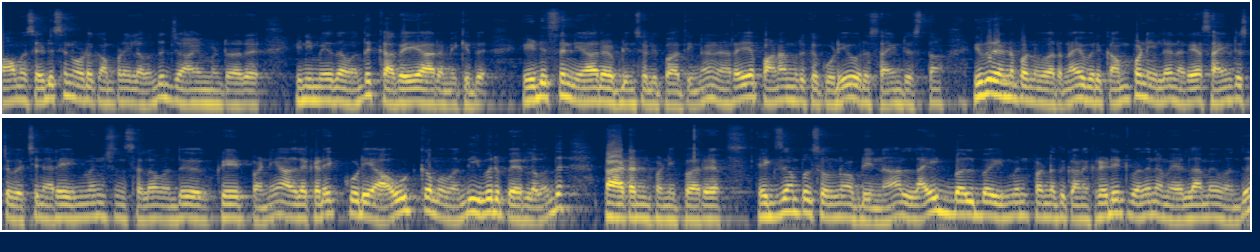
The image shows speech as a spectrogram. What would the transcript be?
தாமஸ் எடிசனோட கம்பெனியில் வந்து ஜாயின் பண்ணுறாரு இனிமே தான் வந்து கதையே ஆரம்பிக்குது. எடிசன் யார் அப்படின்னு சொல்லி பார்த்தீங்கன்னா நிறைய பணம் இருக்கக்கூடிய ஒரு சயின்டிஸ்ட் தான். இவர் என்ன பண்ணுவார்னா இவர் கம்பெனியில் நிறைய சயின்டிஸ்ட் வச்சு நிறைய இன்வென்ஷன்ஸ் எல்லாம் வந்து கிரியேட் பண்ணி அதில் கிடைக்கக்கூடிய அவுட்கம் வந்து இவர் பேரில் வந்து பேட்டர்ன் பண்ணிப்பார். எக்ஸாம்பிள் சொல்லணும் அப்படின்னா லைட் பல்பை இன்வென்ட் பண்ணதுக்கான கிரெடிட் வந்து நம்ம எல்லாமே வந்து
